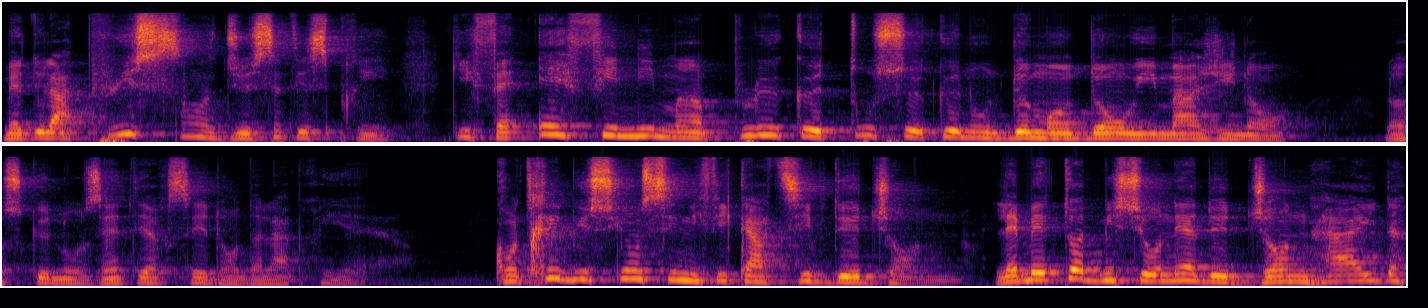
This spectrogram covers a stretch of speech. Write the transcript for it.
mais de la puissance du Saint-Esprit qui fait infiniment plus que tout ce que nous demandons ou imaginons lorsque nous intercédons dans la prière. Contribution significative de John. Les méthodes missionnaires de John Hyde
